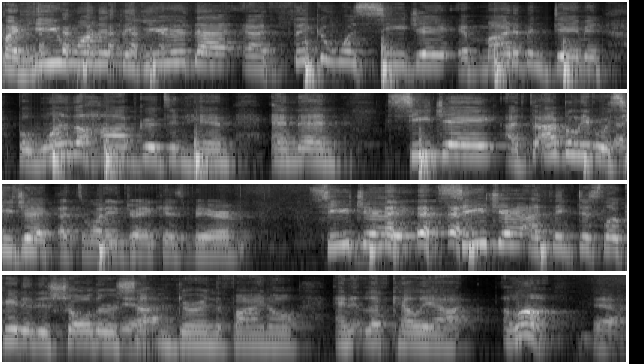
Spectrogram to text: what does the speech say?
but he won it the year that I think it was CJ. It might have been Damien, but one of the Hobgoods and him, and then CJ. I, th- I believe it was CJ. That's when he drank his beer. CJ, CJ, I think dislocated his shoulder or Yeah. something during the final, and it left Kelly out alone. Yeah.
